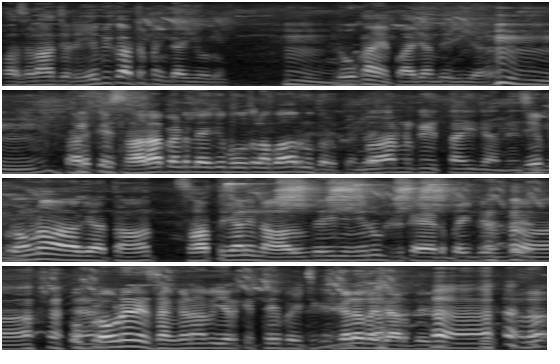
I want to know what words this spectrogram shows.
ਫਸਲਾਂ 'ਚ ਰੇ ਵੀ ਘੱਟ ਪੈਂਦਾ ਸੀ ਉਦੋਂ। ਹੂੰ। ਲੋਕ ਐਂ ਪਾ ਜਾਂਦੇ ਸੀ ਯਾਰ। ਹੂੰ। ਤੜਕੇ ਸਾਰਾ ਪਿੰਡ ਲੈ ਕੇ ਬੋਤਲਾਂ ਬਾਹਰ ਨੂੰ ਤੁਰ ਪੈਂਦਾ। ਬਾਹਰ ਨੂੰ ਖੇਤਾਂ ਹੀ ਜਾਂਦੇ ਜੇ ਸੀ ਪ੍ਰਾਹੁਣਾ ਆ ਗਿਆ ਤਾਂ ਸੱਤ ਜਣੇ ਨਾਲ ਹੁੰਦੇ ਸੀ ਜਿਵੇਂ ਇਹਨੂੰ ਡਕੈਤ ਪੈਂਦੇ ਹੁੰਦੇ ਆ। ਉਹ ਪ੍ਰਾਹੁਣੇ ਨੇ ਸੰਗਣਾ ਵੀ ਯਾਰ ਕਿੱਥੇ ਬੈਠ ਕੇ ਕਿਹੜਾ ਤਾਂ ਕਰਦੇ ਨੇ। ਹਨਾ?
